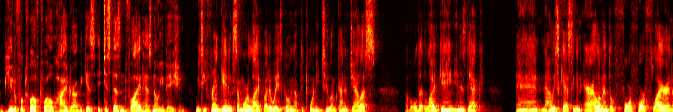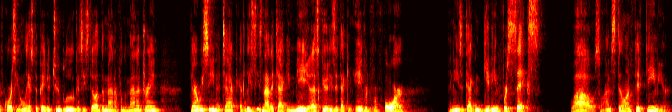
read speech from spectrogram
a beautiful 12-12 Hydra, because it just doesn't fly, it has no evasion. We see Frank gaining some more life, by the way, he's going up to 22. I'm kind of jealous of all that life gain in his deck. And now he's casting an air elemental 4-4 flyer. And of course, he only has to pay the 2 blue because he still had the mana from the mana drain. There we see an attack. At least he's not attacking me. That's good. He's attacking Evert for 4. And he's attacking Gideon for 6. Wow, so I'm still on 15 here.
